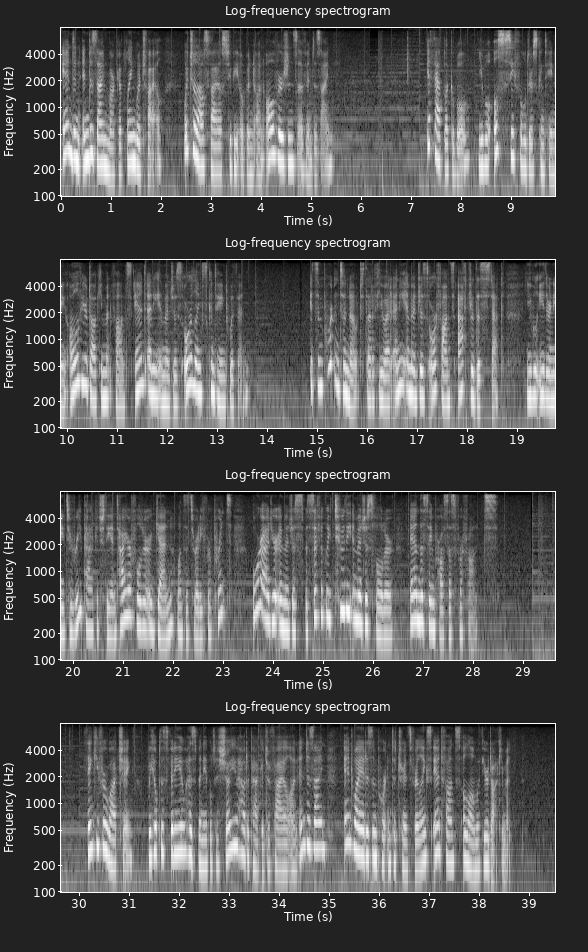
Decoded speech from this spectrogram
and an InDesign markup language file, which allows files to be opened on all versions of InDesign. If applicable, you will also see folders containing all of your document fonts and any images or links contained within. It's important to note that if you add any images or fonts after this step, you will either need to repackage the entire folder again once it's ready for print, or add your images specifically to the images folder, and the same process for fonts. Thank you for watching. We hope this video has been able to show you how to package a file on InDesign and why it is important to transfer links and fonts along with your document.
